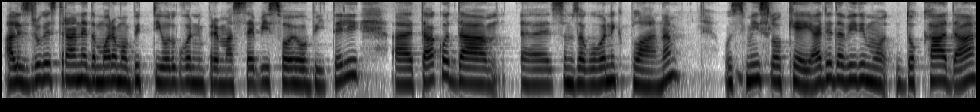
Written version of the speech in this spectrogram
ali s druge strane da moramo biti odgovorni prema sebi i svojoj obitelji. tako da e, sam zagovornik plana u smislu, ok, ajde da vidimo do kada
